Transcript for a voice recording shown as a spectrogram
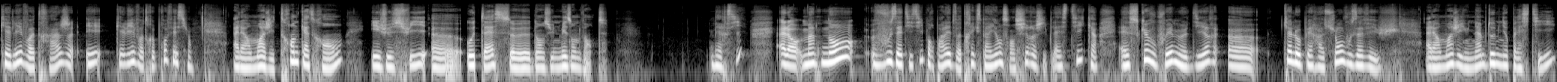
quel est votre âge et quelle est votre profession Alors, moi, j'ai 34 ans et je suis euh, hôtesse euh, dans une maison de vente. Merci. Alors maintenant, vous êtes ici pour parler de votre expérience en chirurgie plastique. Est-ce que vous pouvez me dire euh, quelle opération vous avez eue? Alors moi, j'ai eu une abdominoplastie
